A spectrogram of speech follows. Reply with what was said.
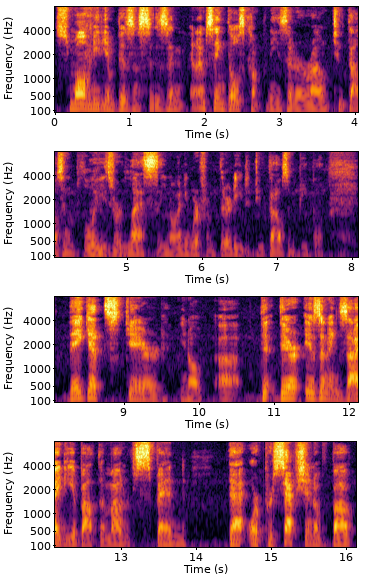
small medium businesses and, and i'm saying those companies that are around 2000 employees or less you know anywhere from 30 to 2000 people they get scared you know uh, th- there is an anxiety about the amount of spend that or perception of about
